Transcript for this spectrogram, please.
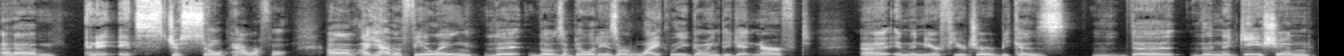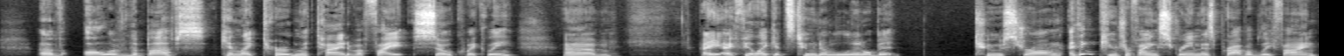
Um, and it, it's just so powerful. Um, I have a feeling that those abilities are likely going to get nerfed uh, in the near future because the the negation of all of the buffs can like turn the tide of a fight so quickly. Um, I, I feel like it's tuned a little bit too strong. I think putrefying scream is probably fine.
